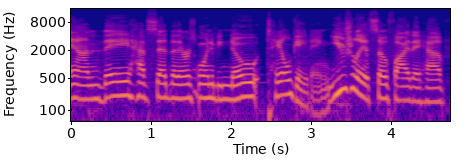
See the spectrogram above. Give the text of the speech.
And they have said that there is going to be no tailgating. Usually at SoFi, they have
